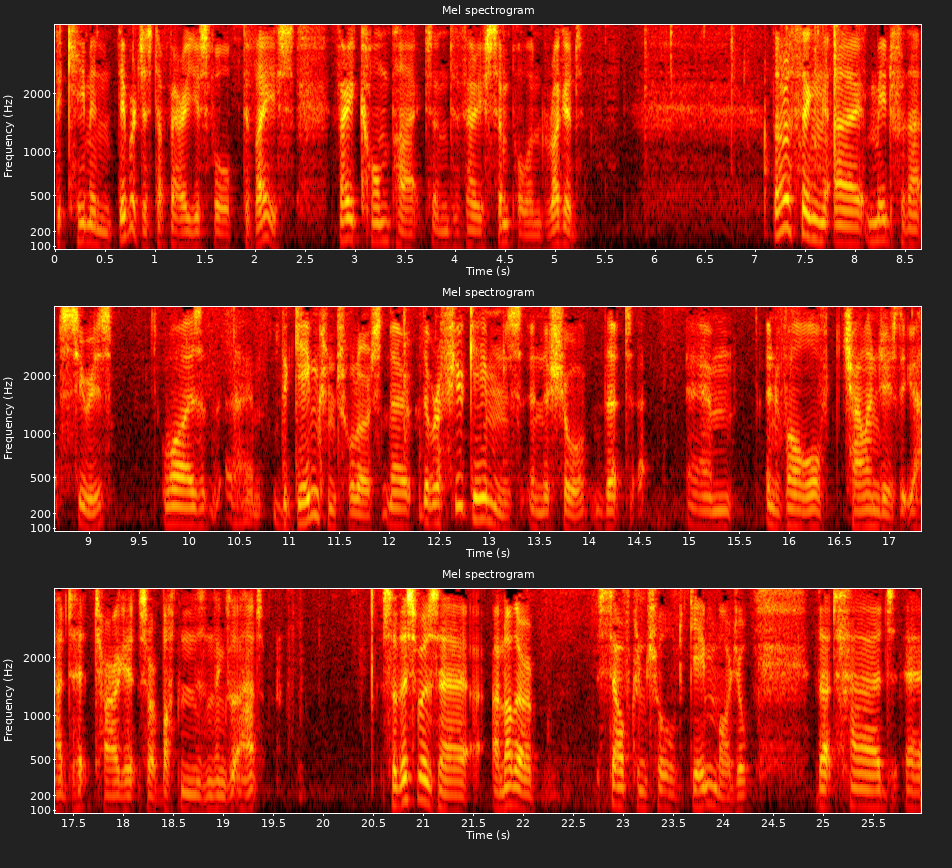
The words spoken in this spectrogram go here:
they came in. They were just a very useful device, very compact and very simple and rugged. The other thing I made for that series was um, the game controllers. Now there were a few games in the show that um, involved challenges that you had to hit targets or buttons and things like that. So this was uh, another self-controlled game module that had uh,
